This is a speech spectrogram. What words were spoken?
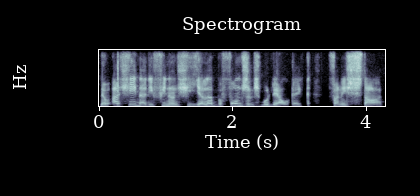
Nou as jy na die finansiële befondsingsmodel kyk van die staat,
